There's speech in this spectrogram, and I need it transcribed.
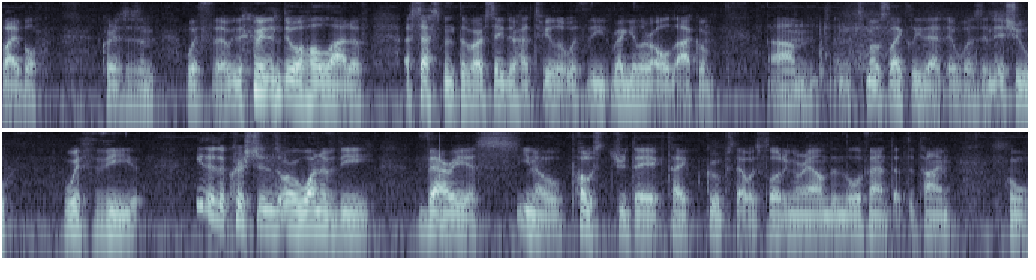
Bible criticism with uh, we, we didn't do a whole lot of assessment of our Seder Hatfila with the regular old Akum. Um, and it's most likely that it was an issue with the either the Christians or one of the various, you know, post-Judaic type groups that was floating around in the Levant at the time, who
